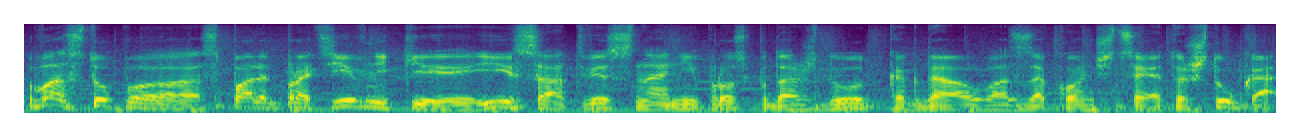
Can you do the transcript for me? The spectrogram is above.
Вас тупо спалят противники и, соответственно, они просто подождут, когда у вас закончится эта штука.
